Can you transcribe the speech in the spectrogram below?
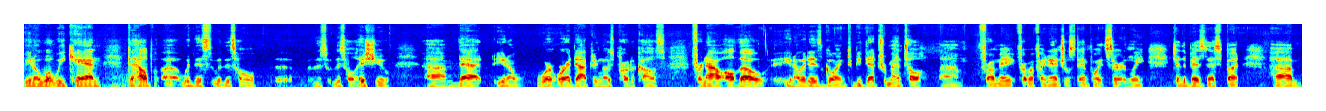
you know what we can to help uh, with this with this whole uh, this this whole issue um, that you know we're, we're adapting those protocols for now. Although you know it is going to be detrimental um, from a from a financial standpoint, certainly to the business, but. Um,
